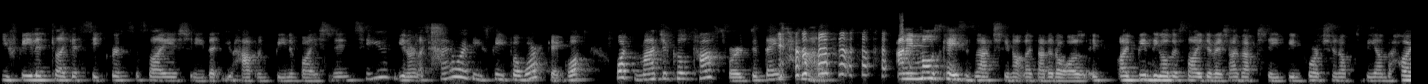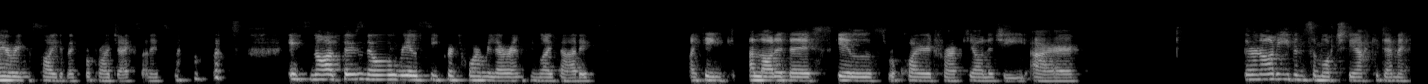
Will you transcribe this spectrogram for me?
you feel it's like a secret society that you haven't been invited into. You know, like how are these people working? What what magical password did they have? and in most cases it's actually not like that at all if i've been the other side of it i've actually been fortunate enough to be on the hiring side of it for projects and it's it's not there's no real secret formula or anything like that it's i think a lot of the skills required for archaeology are they're not even so much the academic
